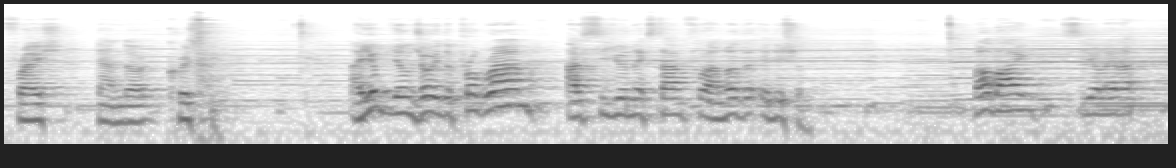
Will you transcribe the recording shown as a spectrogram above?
Fresh, tender, crispy. I hope you enjoyed the program. I'll see you next time for another edition. Bye bye. See you later.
